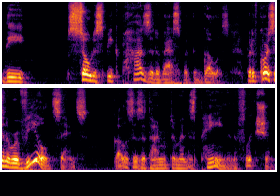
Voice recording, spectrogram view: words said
the, so to speak, positive aspect of Gullus. But of course, in a revealed sense, Gullus is a time of tremendous pain and affliction.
